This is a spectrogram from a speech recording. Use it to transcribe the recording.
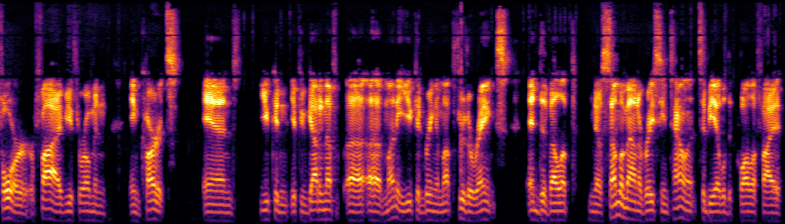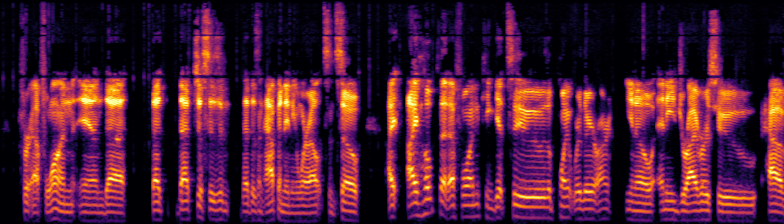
four or five, you throw them in in carts, and you can if you've got enough uh, uh, money, you can bring them up through the ranks and develop you know some amount of racing talent to be able to qualify for F one, and uh, that that just isn't that doesn't happen anywhere else, and so. I, I hope that F1 can get to the point where there aren't, you know, any drivers who have,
